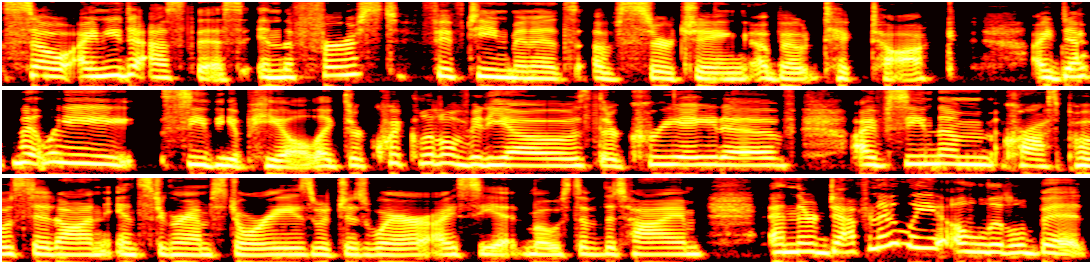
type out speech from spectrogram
So I need to ask this. In the first 15 minutes of searching about TikTok, I definitely see the appeal. Like they're quick little videos, they're creative. I've seen them cross posted on Instagram stories, which is where I see it most of the time. And they're definitely a little bit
